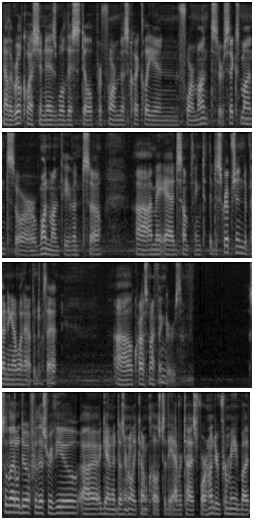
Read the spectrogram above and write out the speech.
Now the real question is, will this still perform this quickly in four months or six months or one month even? So uh, I may add something to the description depending on what happens with that. I'll cross my fingers. So that'll do it for this review. Uh, again, it doesn't really come close to the advertised 400 for me, but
